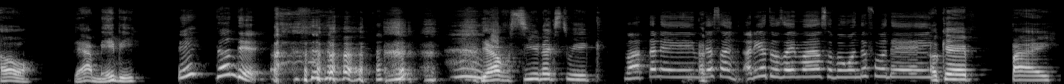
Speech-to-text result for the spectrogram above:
Oh, yeah, maybe. えなんで yeah, we'll see you next week. またね皆さんありがとうございます !Have a wonderful day! Okay, bye.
